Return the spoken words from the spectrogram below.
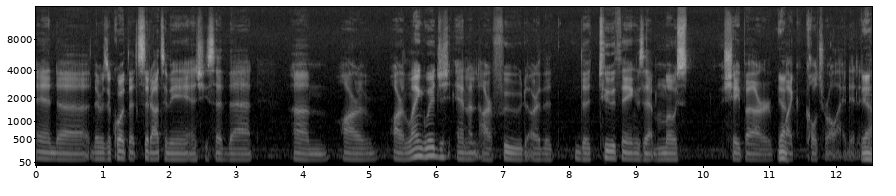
and uh, there was a quote that stood out to me, and she said that um, our our language and our food are the the two things that most shape our Yeah. like cultural identity. Yeah.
